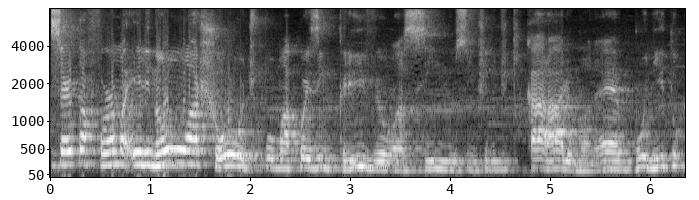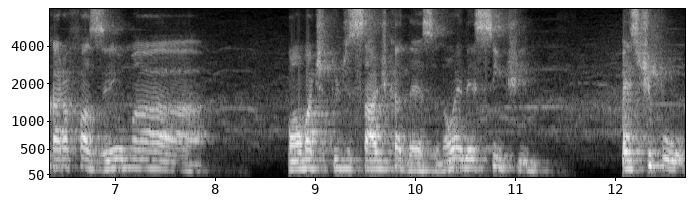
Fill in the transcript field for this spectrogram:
de certa forma, ele não achou, tipo, uma coisa incrível, assim, no sentido de que, caralho, mano, é bonito o cara fazer uma, uma, uma atitude sádica dessa. Não é nesse sentido. Mas, tipo,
